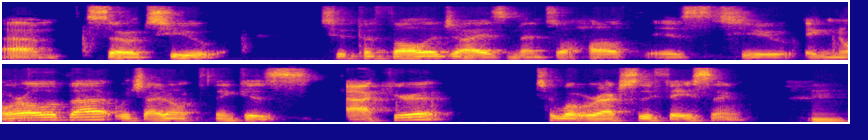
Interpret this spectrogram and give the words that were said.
Um, so to to pathologize mental health is to ignore all of that, which I don't think is accurate to what we're actually facing. Mm.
